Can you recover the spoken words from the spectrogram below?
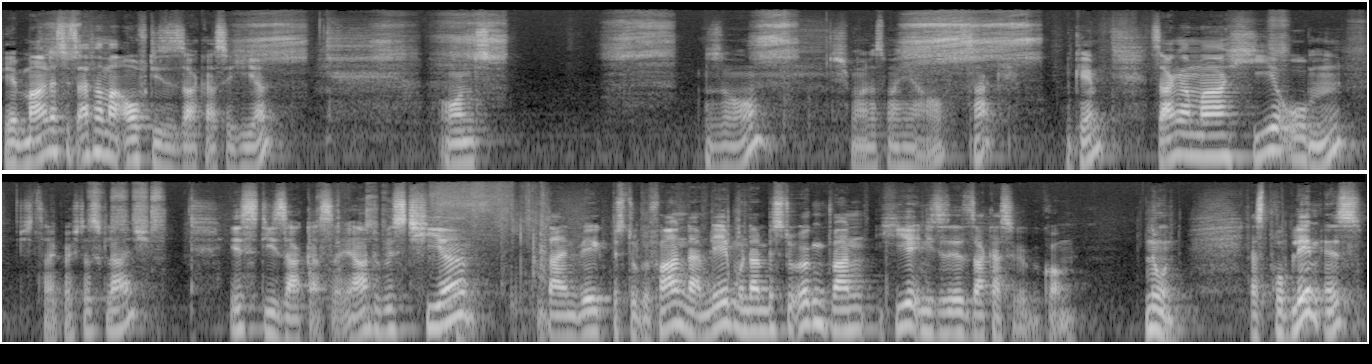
wir malen das jetzt einfach mal auf, diese Sackgasse hier. Und so, ich male das mal hier auf, zack. Okay, sagen wir mal hier oben, ich zeige euch das gleich, ist die Sackgasse. Ja, du bist hier, deinen Weg bist du gefahren, in deinem Leben und dann bist du irgendwann hier in diese Sackgasse gekommen. Nun, das Problem ist,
